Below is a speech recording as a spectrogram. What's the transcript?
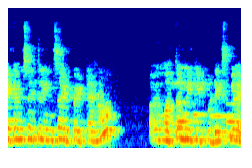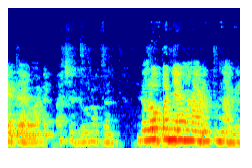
ఐటమ్స్ అయితే ఇన్సైడ్ పెట్టానో అవి మొత్తం మీకు ఇప్పుడు డిస్ప్లే అవుతాయి అనమాట అచ్చా డోర్ ఓపెన్. డోర్ ఓపెన్ చేయమని అడుగుతుందండి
